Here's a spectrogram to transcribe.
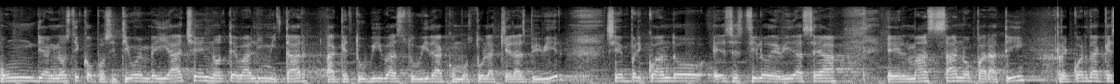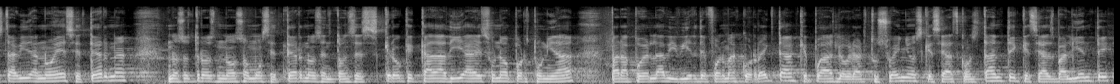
un diagnóstico positivo en VIH no te va a limitar a que tú vivas tu vida como tú la quieras vivir, siempre y cuando ese estilo de vida sea el más sano para ti. Recuerda que esta vida no es eterna, nosotros no somos eternos, entonces creo que cada día es una oportunidad para poderla vivir de forma correcta, que puedas lograr tus sueños, que seas constante, que seas valiente.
